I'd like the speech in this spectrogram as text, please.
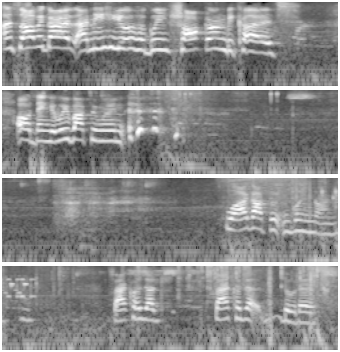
I'm sorry guys, I need to use a green shotgun because Oh dang it, we about to win. well I got the green on. So I could just so I could do this.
